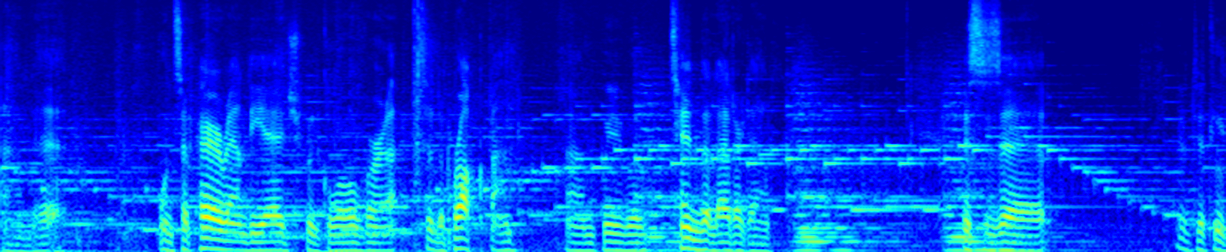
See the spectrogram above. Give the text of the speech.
And uh, once I pare around the edge, we'll go over uh, to the Brock pan and we will tin the leather down. This is a, a little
